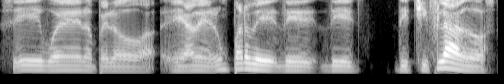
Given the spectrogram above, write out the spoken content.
Sí, bueno, pero eh, a ver, un par de, de, de, chiflados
